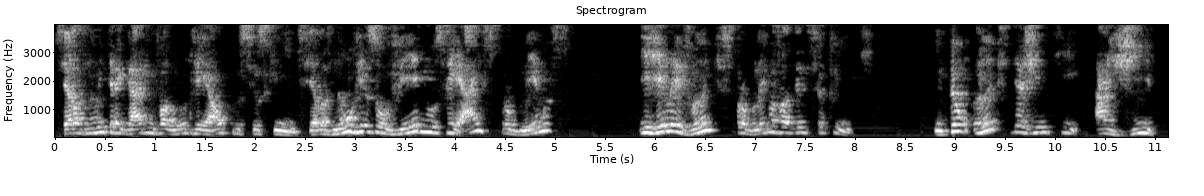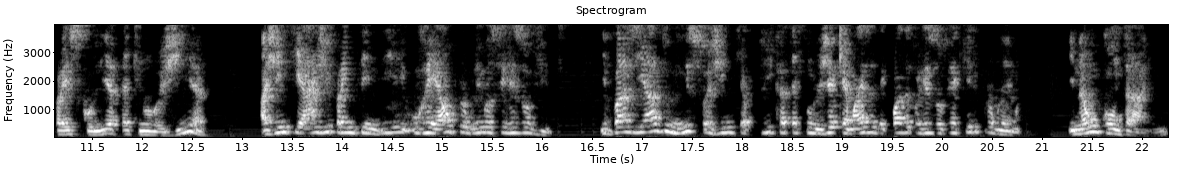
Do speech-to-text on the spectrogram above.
se elas não entregarem valor real para os seus clientes, se elas não resolverem os reais problemas e relevantes problemas lá dentro do seu cliente. Então, antes de a gente agir para escolher a tecnologia, a gente age para entender o real problema a ser resolvido. E baseado nisso, a gente aplica a tecnologia que é mais adequada para resolver aquele problema, e não o contrário.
